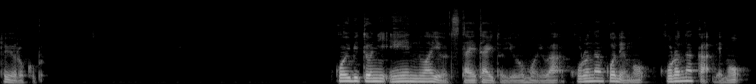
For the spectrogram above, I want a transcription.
と喜ぶ。恋人に永遠の愛を伝えたいという思いはコロナ後でも、コロナ禍でも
